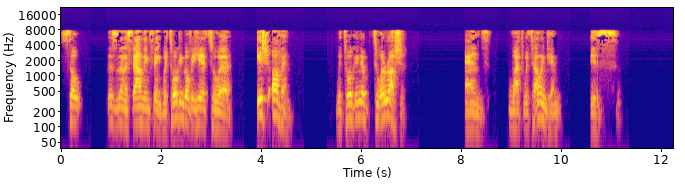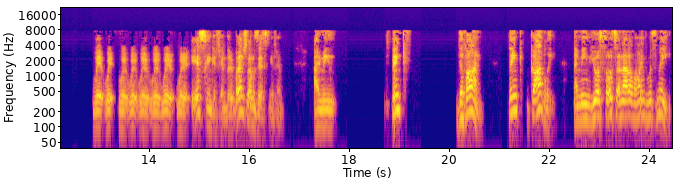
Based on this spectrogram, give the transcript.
So this is an astounding thing. We're talking over here to a ish oven. We're talking to a rasha. And what we're telling him is we're, we're, we're, we're, we're, we're, we're asking of him, the Ribono Shel Olam is asking of him. I mean, think divine think godly. I mean, your thoughts are not aligned with me.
